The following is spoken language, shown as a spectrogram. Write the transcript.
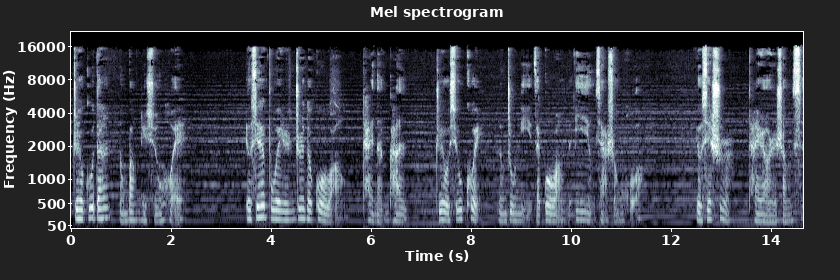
只有孤单能帮你寻回。有些不为人知的过往太难堪，只有羞愧能助你在过往的阴影下生活。有些事太让人伤心，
